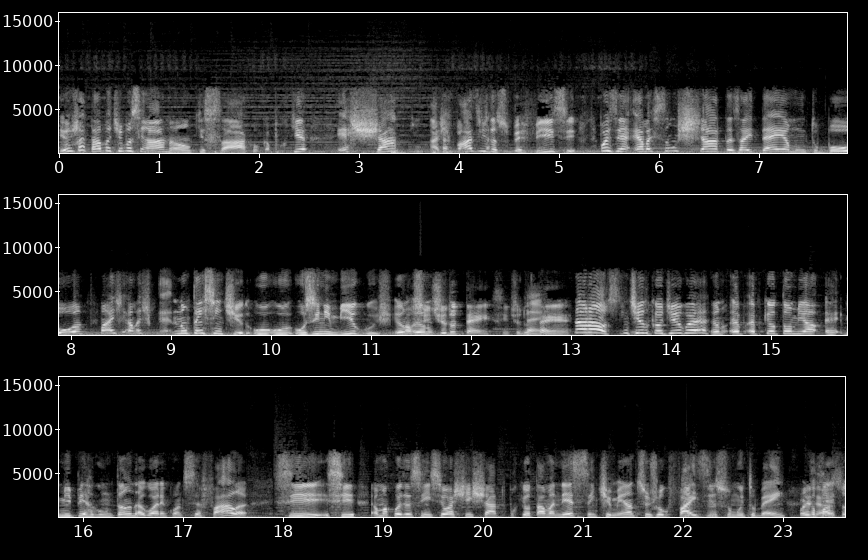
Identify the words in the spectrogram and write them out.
eu já tava tipo assim, ah, não, que saco, porque é chato. As fases da superfície, pois é, elas são chatas, a ideia é muito boa, mas elas é, não tem sentido. O- o- os inimigos, eu, sentido tem, sentido Tem. tem. não, não, o sentido que eu digo é, eu- é, é porque eu tô me, é, me perguntando agora enquanto você fala se, se é uma coisa assim, se eu achei chato porque eu tava nesse sentimento, se o jogo faz isso muito bem. Pois eu é. posso,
